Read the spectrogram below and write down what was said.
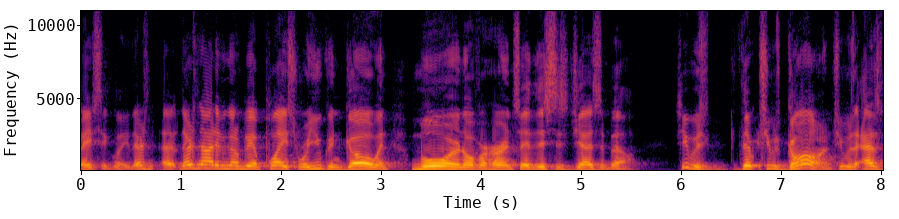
basically. There's, uh, there's not even going to be a place where you can go and mourn over her and say, This is Jezebel. She was, she was gone. She was as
